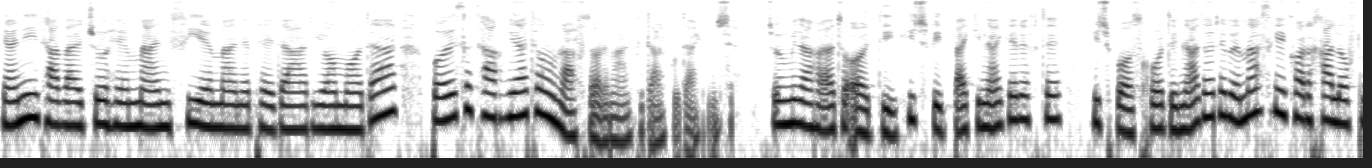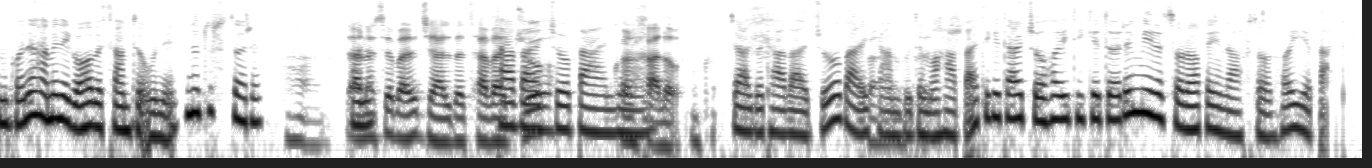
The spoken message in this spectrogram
یعنی توجه منفی من پدر یا مادر باعث تقویت اون رفتار منفی در کودک میشه. چون می‌بینن حالت عادی هیچ فیدبکی نگرفته هیچ بازخوردی نداره. به محض که کار خلاف می‌کنه همه نگاه ها به سمت اونه. اینو دوست داره. در نتیجه برای جلب توجه, توجه بله. کار خلاف می‌کنه. جلب توجه برای بله، کم بوده محبتی که در جاهای دیگه داره میره سراغ این رفتارهای بد.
